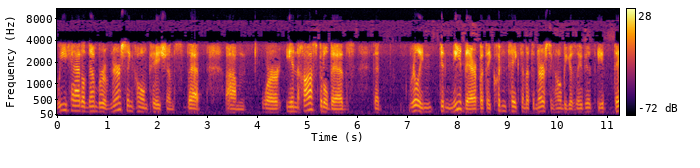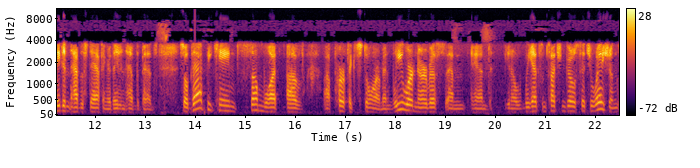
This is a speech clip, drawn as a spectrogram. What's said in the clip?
we had a number of nursing home patients that um, were in hospital beds that really didn't need there, but they couldn't take them at the nursing home because they did, they didn't have the staffing or they didn't have the beds. So that became somewhat of a perfect storm. And we were nervous and, and, you know, we had some touch and go situations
